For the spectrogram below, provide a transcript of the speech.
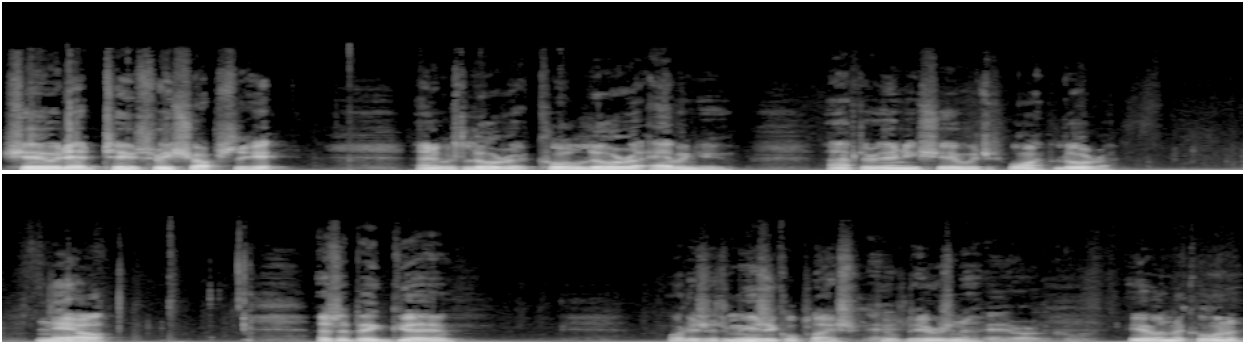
Sherwood had two, three shops there, and it was Laura, called Laura Avenue, after Ernie Sherwood's wife, Laura. Now, there's a big, uh, what is it, a musical place Yeah. built there, isn't it? Yeah, right at the corner. Here on the corner.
